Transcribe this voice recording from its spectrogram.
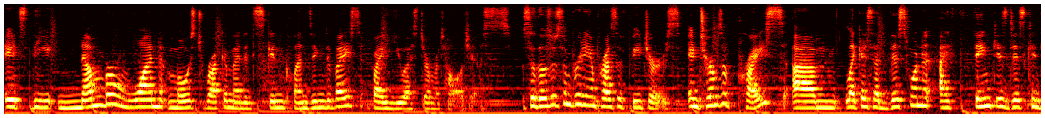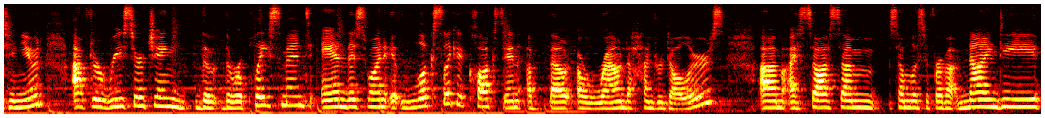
It's the number one most recommended skin cleansing device by US dermatologists. So those are some pretty impressive features. In terms of price, um, like I said, this one I think is discontinued. After researching the, the replacement and this one, it looks like it clocks in about around $100. Um, I saw some, some listed for about 90,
